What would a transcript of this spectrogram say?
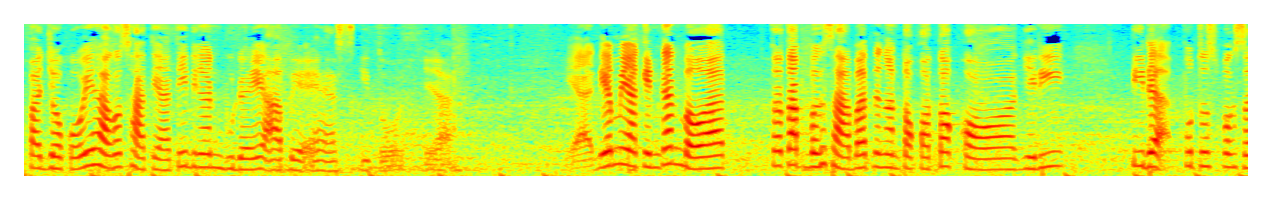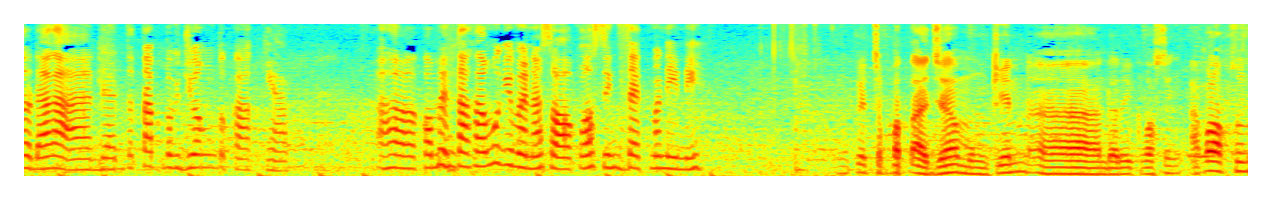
Pak Jokowi harus hati-hati dengan budaya ABS gitu ya. Ya dia meyakinkan bahwa tetap bersahabat dengan tokoh-tokoh jadi tidak putus persaudaraan dan tetap berjuang untuk rakyat. Uh, komentar kamu gimana soal closing statement ini? Oke cepet aja mungkin uh, dari closing. Aku langsung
